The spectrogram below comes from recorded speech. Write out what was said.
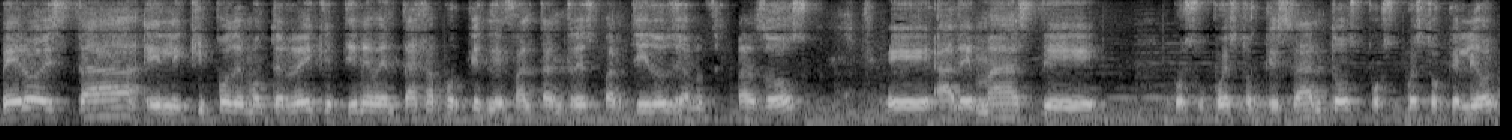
Pero está el equipo de Monterrey que tiene ventaja porque le faltan tres partidos y a los demás dos, eh, además de, por supuesto que Santos, por supuesto que León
